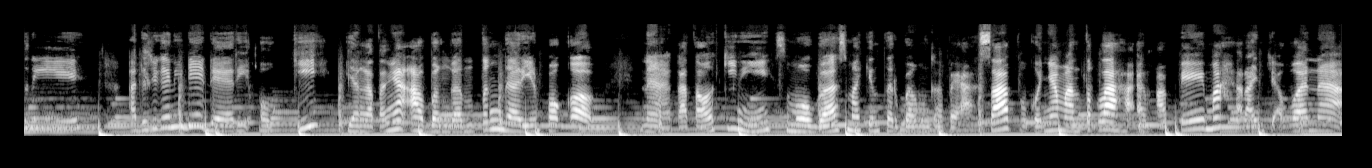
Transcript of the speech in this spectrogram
Tri. Ada juga nih dia dari Oki yang katanya abang ganteng dari Infocom. Nah, kata Oki nih, semoga semakin terbang menggapai asa, pokoknya mantep lah HMAP mah ranca buana.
